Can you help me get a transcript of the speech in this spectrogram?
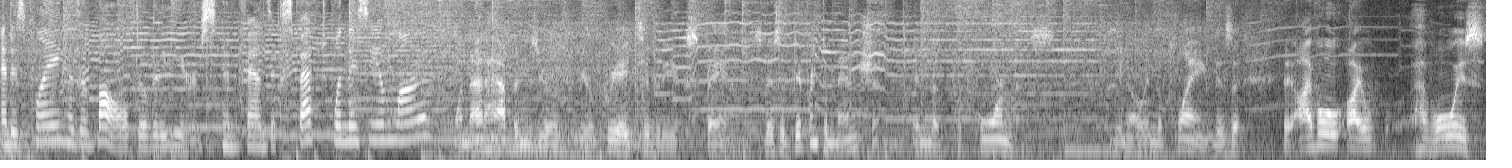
and his playing has evolved over the years. And fans expect when they see him live. When that happens, your, your creativity expands. There's a different dimension in the performance, you know, in the playing. There's a, I've, I have always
